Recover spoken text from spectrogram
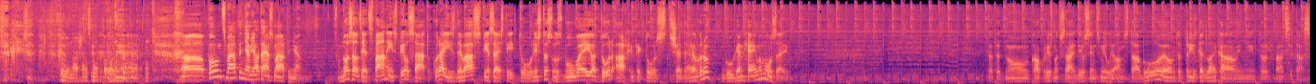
Tuvināšanas metode. Jā, jā. Uh, punkts Mārtiņam, jautājums Mārtiņam. Nosauciet Spānijas pilsētu, kurai izdevās piesaistīt turistus, uzbūvējot tur arhitektūras šedevru Guggenheima muzeju. Tad, nu, kaut kur izmaksāja 200 miljonus tā būve, un tad trīs gadu laikā viņi tur atsitās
